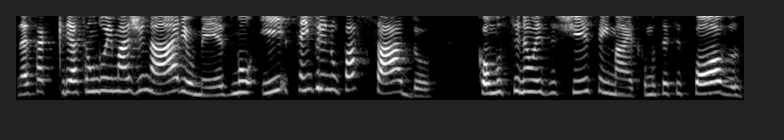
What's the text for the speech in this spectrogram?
nessa criação do imaginário mesmo, e sempre no passado como se não existissem mais, como se esses povos,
